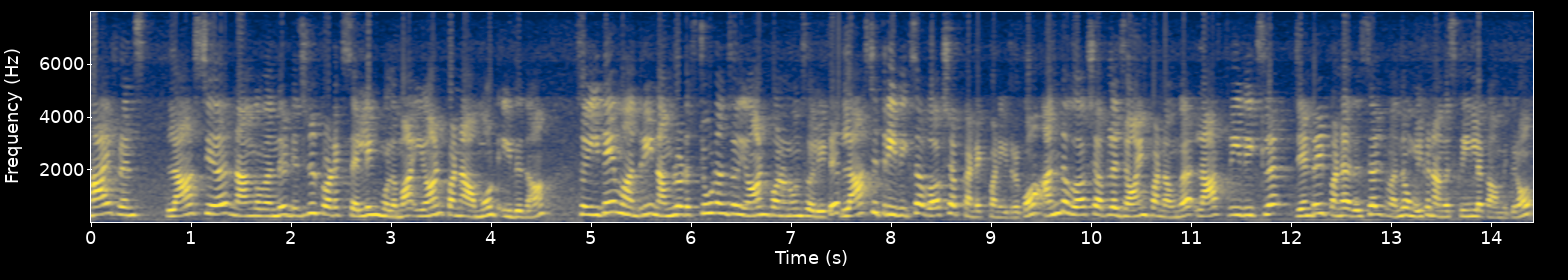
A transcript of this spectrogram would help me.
ஹாய் ஃப்ரெண்ட்ஸ் லாஸ்ட் இயர் நாங்கள் வந்து டிஜிட்டல் ப்ராடக்ட் செல்லிங் மூலமாக ஏர்ன் பண்ண அமௌண்ட் இதுதான். ஸோ இதே மாதிரி நம்மளோட ஸ்டூடெண்ட்ஸும் ஏர்ன் பண்ணணும்னு சொல்லிட்டு லாஸ்ட் த்ரீ வீக்ஸாக ஒர்க் ஷாப் கண்டக்ட் பண்ணிட்டு இருக்கோம். அந்த ஒர்க் ஷாப்பில் ஜாயின் பண்ணவங்க லாஸ்ட் த்ரீ வீக்ஸில் ஜென்ரேட் பண்ண ரிசல்ட் வந்து உங்களுக்கு நாங்கள் ஸ்க்ரீனில் காமிக்கிறோம்.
